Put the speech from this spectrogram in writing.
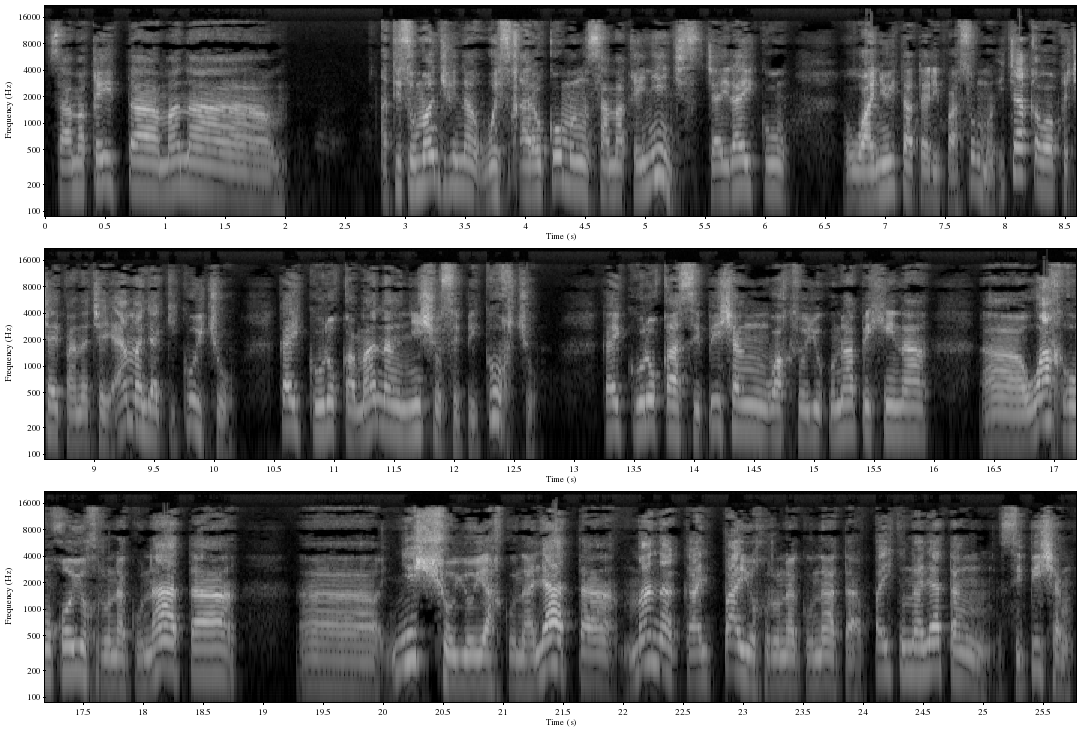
Samaqita mana atisunmanchu hina wisqarukuman samaqininchis. Chayrayku wañuyta taripasunman. Ichaqa wawqichay panachay ama llakikuychu. Kay kuruqa manan nishu sipikuqchu. Kay kuruqa sipishan waq suyukunapi hina uh, waq unquyuq runakunata, uh, nishu yuyaqkunallata mana kallpayuq runakunata paykunallatan sipishan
